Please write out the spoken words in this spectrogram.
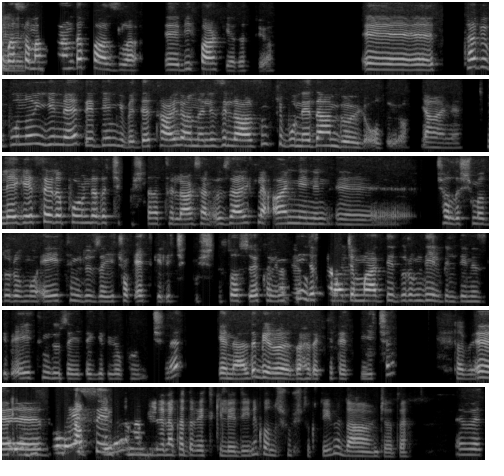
evet. basamaktan da fazla e, bir fark yaratıyor. E, tabii bunun yine dediğim gibi detaylı analizi lazım ki bu neden böyle oluyor. Yani LGS raporunda da çıkmıştı hatırlarsan. Özellikle annenin e, çalışma durumu, eğitim düzeyi çok etkili çıkmıştı. Sosyoekonomik Evet. deyince sadece maddi durum değil bildiğiniz gibi eğitim düzeyi de giriyor bunun içine. Genelde bir arada hareket ettiği için. Tabii. E, dolayısıyla bile ne kadar etkilediğini konuşmuştuk değil mi daha önce de? Evet.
